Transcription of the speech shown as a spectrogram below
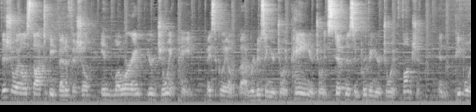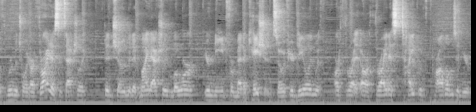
Fish oil is thought to be beneficial in lowering your joint pain, basically uh, reducing your joint pain, your joint stiffness, improving your joint function. In people with rheumatoid arthritis, it's actually been shown that it might actually lower your need for medication. So if you're dealing with arthritis type of problems in your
